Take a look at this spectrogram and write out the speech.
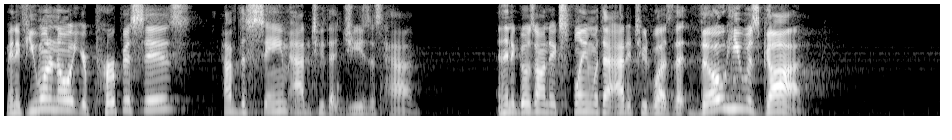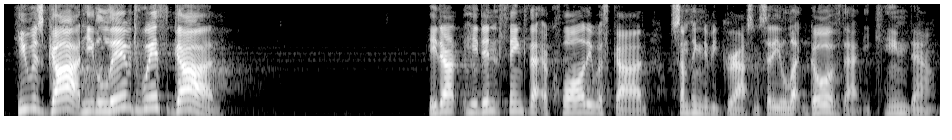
man, if you want to know what your purpose is, have the same attitude that Jesus had. And then it goes on to explain what that attitude was that though he was God, he was God, he lived with God. He, don't, he didn't think that equality with God was something to be grasped. Instead, he let go of that he came down.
